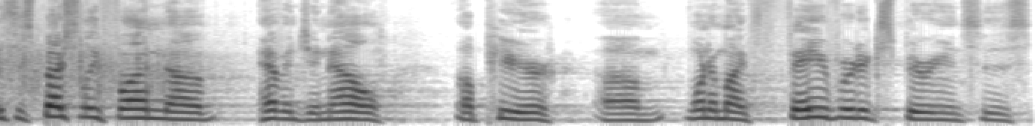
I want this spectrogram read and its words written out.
It's especially fun uh, having Janelle up here um, one of my favorite experiences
